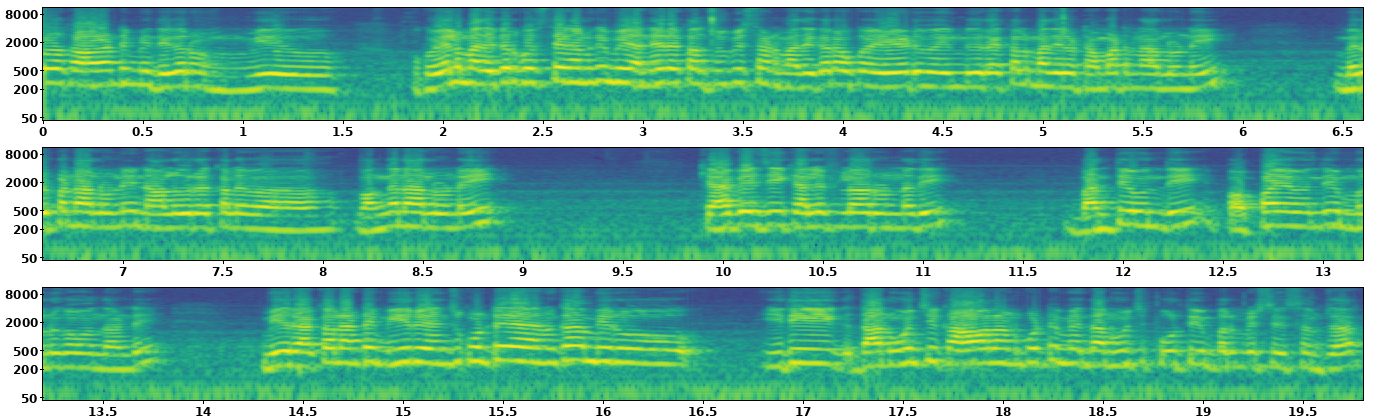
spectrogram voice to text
కూడా కావాలంటే మీ దగ్గర మీరు ఒకవేళ మా దగ్గరకు వస్తే కనుక మీరు అన్ని రకాలు చూపిస్తాను. మా దగ్గర ఒక ఏడు ఎనిమిది రకాలు మా దగ్గర టమాటా నాలు ఉన్నాయి మిరప నాలు ఉన్నాయి నాలుగు రకాల వంగ నాలు ఉన్నాయి క్యాబేజీ కాలీఫ్లవర్ ఉన్నది బంతి ఉంది పప్పాయ ఉంది మునుగ ఉందండి. మీ రకాలు అంటే మీరు ఎంచుకుంటే కనుక మీరు ఇది దాని గురించి కావాలనుకుంటే మేము దాని గురించి పూర్తి ఇన్ఫర్మేషన్ ఇస్తాం సార్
